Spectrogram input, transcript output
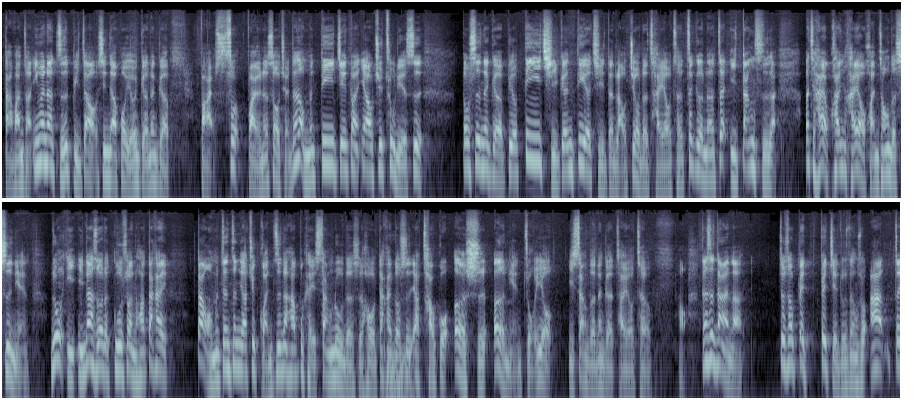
打翻船，因为那只是比较新加坡有一个那个法授法院的授权。但是我们第一阶段要去处理的是，都是那个比如第一起跟第二起的老旧的柴油车，这个呢在以当时来，而且还有宽还有缓冲的四年，如果以以那时候的估算的话，大概。但我们真正要去管制，让它不可以上路的时候，大概都是要超过二十二年左右以上的那个柴油车。好，但是当然了，就说被被解读成说啊，在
